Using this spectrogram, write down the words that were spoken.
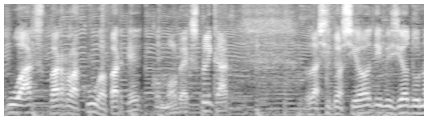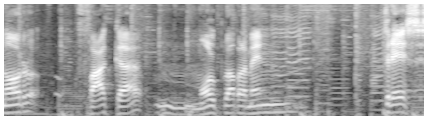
quarts per la cua, perquè, com molt bé explicat, la situació divisió d'honor fa que mm, molt probablement tres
